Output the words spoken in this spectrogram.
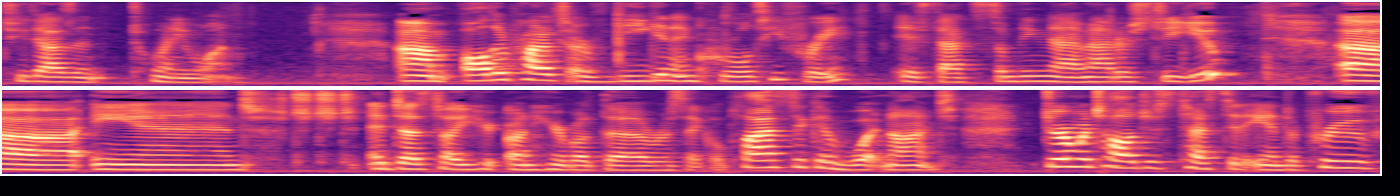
2021. Um, all their products are vegan and cruelty free, if that's something that matters to you. Uh, and it does tell you on here about the recycled plastic and whatnot. Dermatologist tested and approved.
